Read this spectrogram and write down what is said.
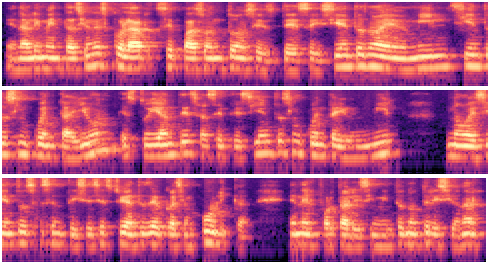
En alimentación escolar se pasó entonces de 609.151 estudiantes a 751.966 estudiantes de educación pública en el fortalecimiento nutricional.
